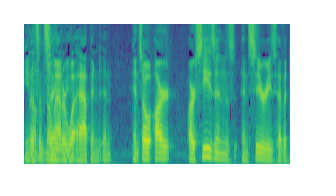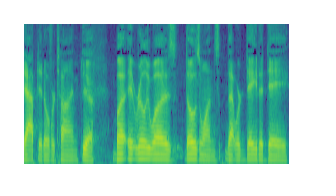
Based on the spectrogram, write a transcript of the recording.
You know, That's insane no matter what happened, and and so our our seasons and series have adapted over time. Yeah. but it really was those ones that were day to day.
